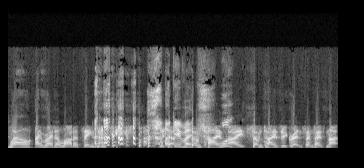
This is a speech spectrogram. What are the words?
Well, I write a lot of things on Facebook. Okay, but- sometimes well- I sometimes regret and sometimes not.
